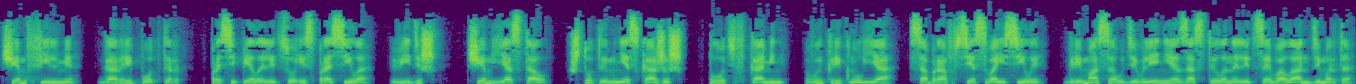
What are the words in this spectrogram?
чем в фильме. Гарри Поттер, просипела лицо и спросила, «Видишь, чем я стал, что ты мне скажешь?» «Плоть в камень!» — выкрикнул я, собрав все свои силы. Гримаса удивления застыла на лице Валандимарта.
